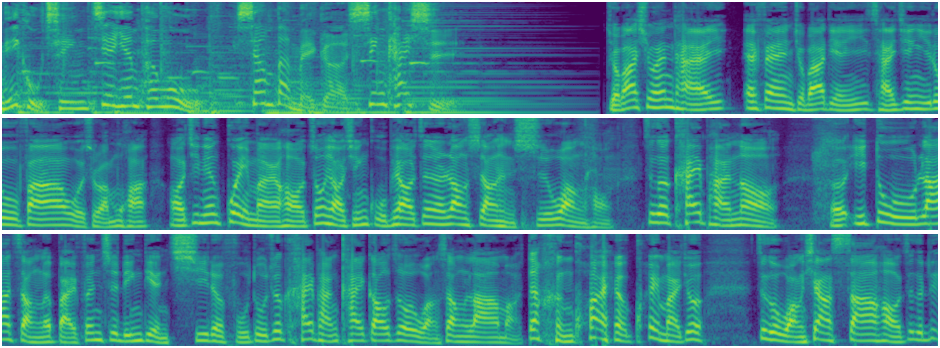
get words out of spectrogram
尼古清戒烟喷雾，相伴每个新开始。九八新闻台 FM 九八点一，财经一路发，我是阮木华。哦，今天贵买哈，中小型股票真的让市场很失望哈。这个开盘哦，呃，一度拉涨了百分之零点七的幅度，就开盘开高之后往上拉嘛，但很快啊，贵买就这个往下杀哈。这个六，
